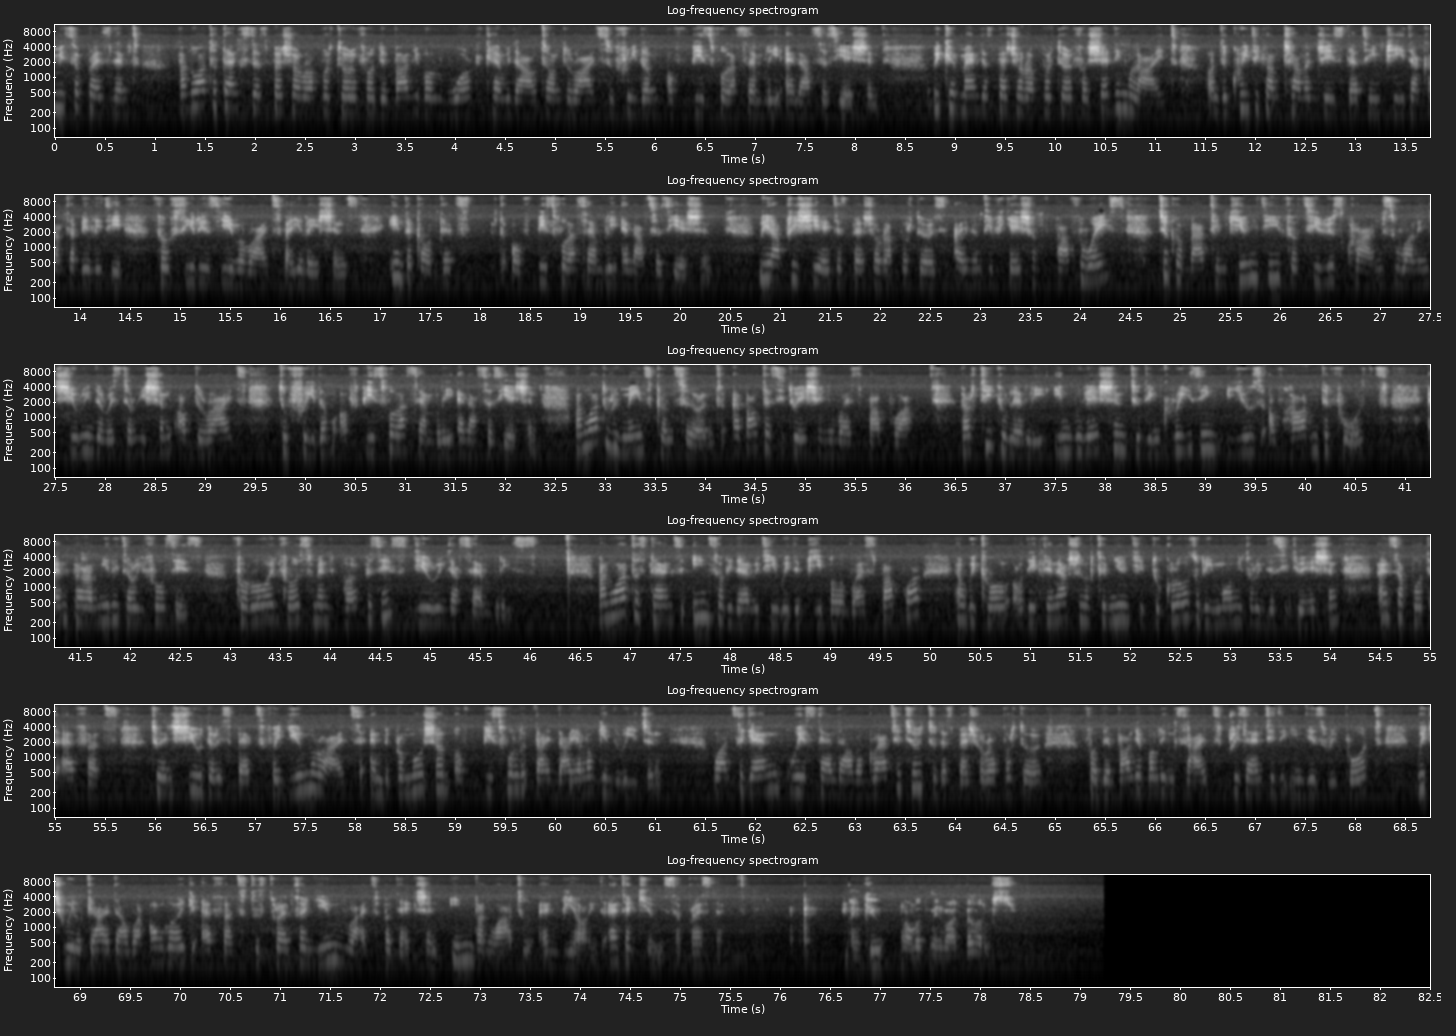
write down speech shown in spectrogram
Mr. President, Vanuatu thanks the Special Rapporteur for the valuable work carried out on the rights to freedom of peaceful assembly and association. We commend the Special Rapporteur for shedding light on the critical challenges that impede accountability for serious human rights violations in the context of peaceful assembly and association. We appreciate the Special Rapporteur's identification of pathways to combat impunity for serious crimes while ensuring the restoration of the rights to freedom of peaceful assembly and association. Vanuatu remains concerned about the situation in West Papua, particularly in relation to the increasing use of armed forces and paramilitary forces for law enforcement purposes during assemblies. Vanuatu stands in solidarity with the people of West Papua, and we call on the international community to closely monitor the situation and support efforts to ensure the respect for human rights and the promotion of peaceful di- dialogue in the region. Once again, we extend our gratitude to the Special Rapporteur for the valuable insights presented in this report, which will guide our ongoing efforts to strengthen human rights protection in Vanuatu and beyond. And thank you, Mr. President. Thank you. Now let me invite Belarus.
